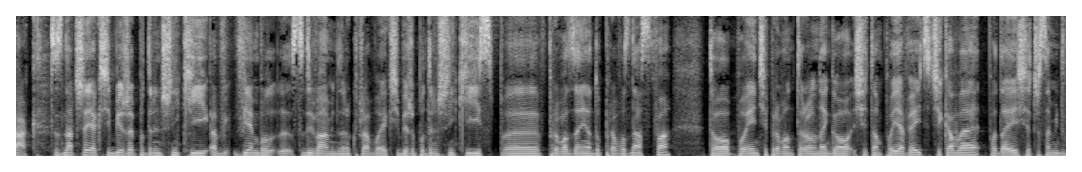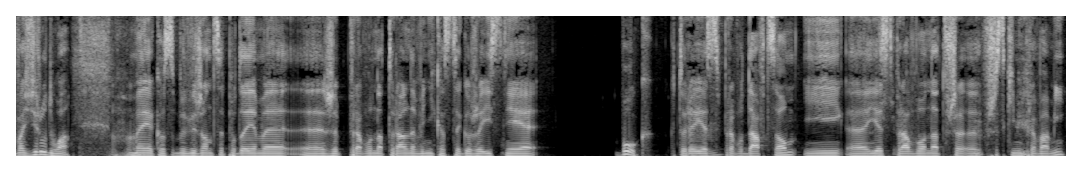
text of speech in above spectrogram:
tak, to znaczy jak się bierze podręczniki, a wiem, bo studiowałem jeden rok prawo, jak się bierze podręczniki z e, wprowadzenia do prawoznawstwa, to pojęcie prawa naturalnego się tam pojawia i co ciekawe, podaje się czasami dwa źródła. Aha. My jako osoby wierzące podajemy, e, że prawo naturalne wynika z tego, że istnieje Bóg, który mhm. jest prawodawcą i e, jest prawo nad wszystkimi prawami.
